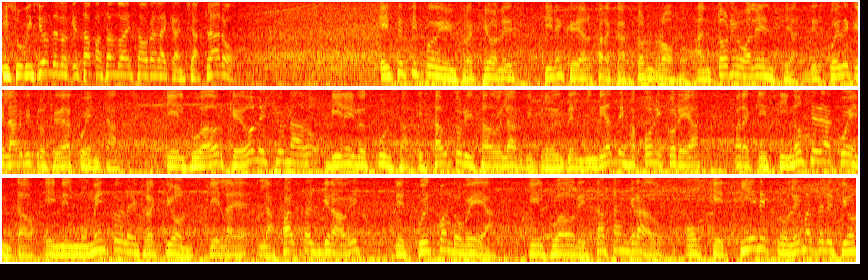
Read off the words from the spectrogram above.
y su visión de lo que está pasando a esta hora en la cancha. Claro. Ese tipo de infracciones tienen que dar para cartón rojo. Antonio Valencia, después de que el árbitro se da cuenta que el jugador quedó lesionado, viene y lo expulsa. Está autorizado el árbitro desde el Mundial de Japón y Corea para que si no se da cuenta en el momento de la infracción que la, la falta es grave, después cuando vea que el jugador está sangrado o que tiene problemas de lesión,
